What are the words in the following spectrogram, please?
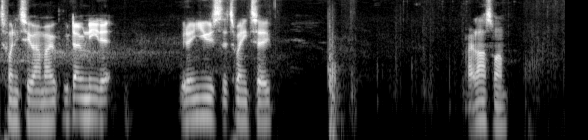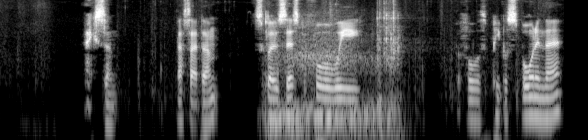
22 ammo. We don't need it. We don't use the 22. Right, last one. Excellent. That's that done. Let's close this before we... before people spawn in there.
